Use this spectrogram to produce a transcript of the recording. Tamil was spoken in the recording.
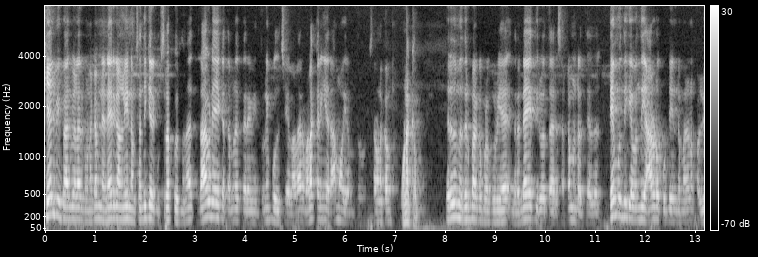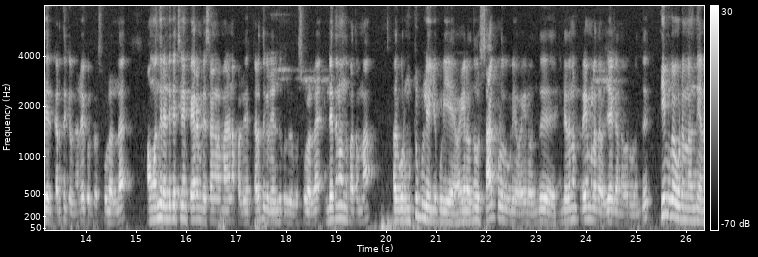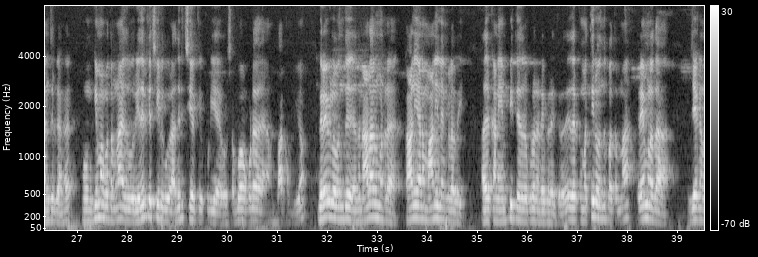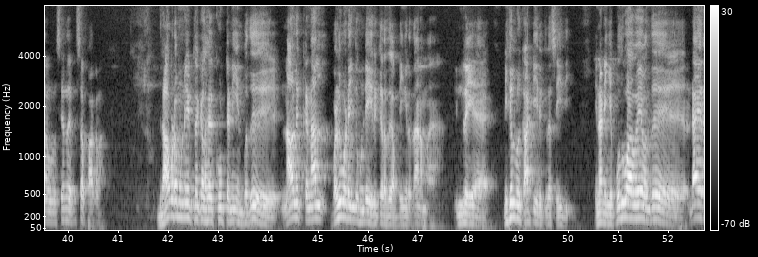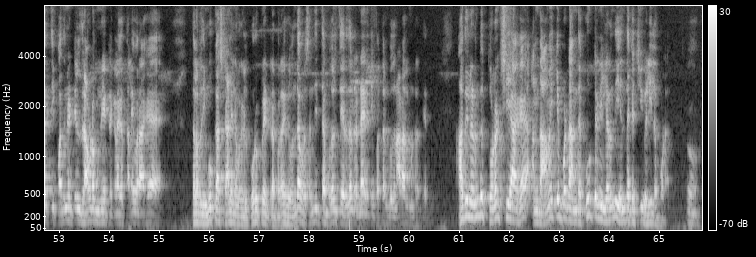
கேள்வி பார்வையாளருக்கு வணக்கம். இந்த நேர்காணலில் நாம் சந்திக்க இருக்கும் சிறப்பு விருந்தினர் திராவிட இயக்க தமிழர் பேரவையின் துணை பொதுச் செயலாளர் வழக்கறிஞர் ராமவீரம் சார் வணக்கம். வணக்கம். பெரிதும் எதிர்பார்க்கப்படக்கூடிய இந்த ரெண்டாயிரத்தி இருபத்தாறு சட்டமன்ற தேர்தல் தேமுதிக வந்து யாரோட கூட்டணின்ற மாதிரியான பல்வேறு கருத்துக்கள் நிலை கொண்ட சூழல்ல அவங்க வந்து ரெண்டு கட்சியிலையும் பேரம் பேசுறாங்கிற மாதிரியான பல்வேறு கருத்துக்கள் எழுந்து கொண்டிருக்கிற சூழல்ல இன்றைய தினம் வந்து பார்த்தோம்னா அவருக்கு ஒரு முற்றுப்புள்ளி வைக்கக்கூடிய வகையில் வந்து ஒரு சாக்கு கொடுக்கக்கூடிய வகையில் வந்து இன்றைய தினம் பிரேமலதா விஜயகாந்த் அவர்கள் வந்து திமுக கூட்டணியில் வந்து இணைஞ்சிருக்காங்க. முக்கியமாக பார்த்தோம்னா இது ஒரு எதிர்க்கட்சிகளுக்கு ஒரு அதிர்ச்சி அளிக்கக்கூடிய ஒரு சம்பவம் கூட நம்ம பார்க்க முடியும். விரைவில் வந்து அந்த நாடாளுமன்ற காலியான மாநிலங்களவை அதற்கான எம்பி தேர்தல் கூட நடைபெற இருக்கிறது. இதற்கு மத்தியில் வந்து பார்த்தோம்னா பிரேமலதா விஜயகாந்த் அவர்கள் சேர்ந்த புதுசாக பார்க்கலாம். திராவிட முன்னேற்ற கழக கூட்டணி என்பது நாளுக்கு நாள் வலுவடைந்து கொண்டே இருக்கிறது அப்படிங்கிறது தான் நம்ம இன்றைய நிகழ்வு காட்டி இருக்கிற செய்தி. ஏன்னா நீங்கள் பொதுவாகவே வந்து ரெண்டாயிரத்தி பதினெட்டில் திராவிட முன்னேற்ற கழக தலைவராக தளபதி மு க ஸ்டாலின் அவர்கள் பொறுப்பேற்ற பிறகு வந்து அவர் சந்தித்த முதல் தேர்தல் ரெண்டாயிரத்தி பத்தொன்பது நாடாளுமன்ற தேர்தல். அதிலிருந்து தொடர்ச்சியாக அந்த அமைக்கப்பட்ட அந்த கூட்டணியிலிருந்து எந்த கட்சியும் வெளியில போல.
